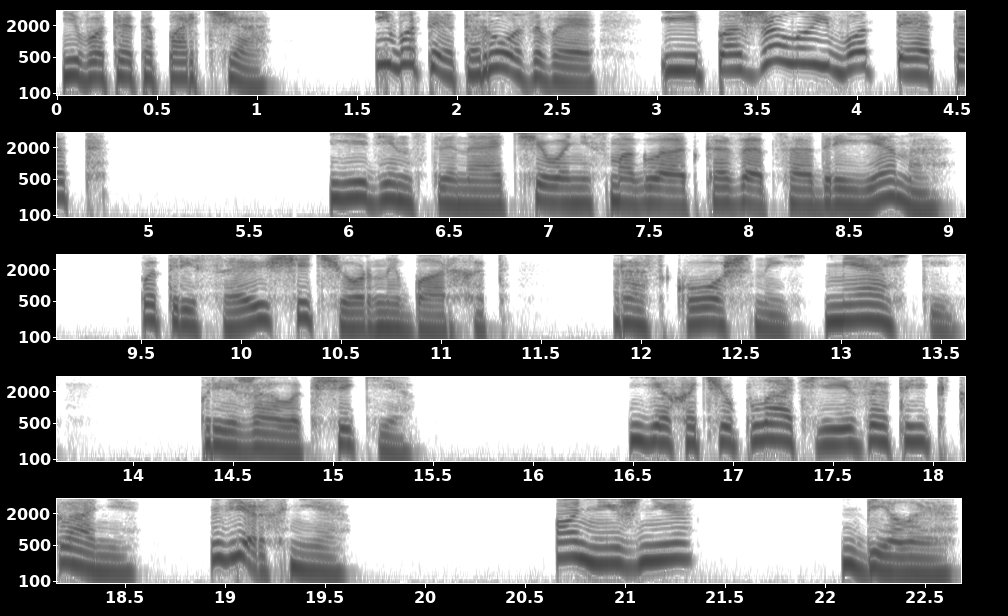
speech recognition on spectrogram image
И вот эта парча. И вот это розовое. И, пожалуй, вот этот. Единственное, от чего не смогла отказаться Адриена — потрясающий черный бархат. Роскошный, мягкий. Прижала к щеке. «Я хочу платье из этой ткани, верхнее». «А нижнее?» «Белое»,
